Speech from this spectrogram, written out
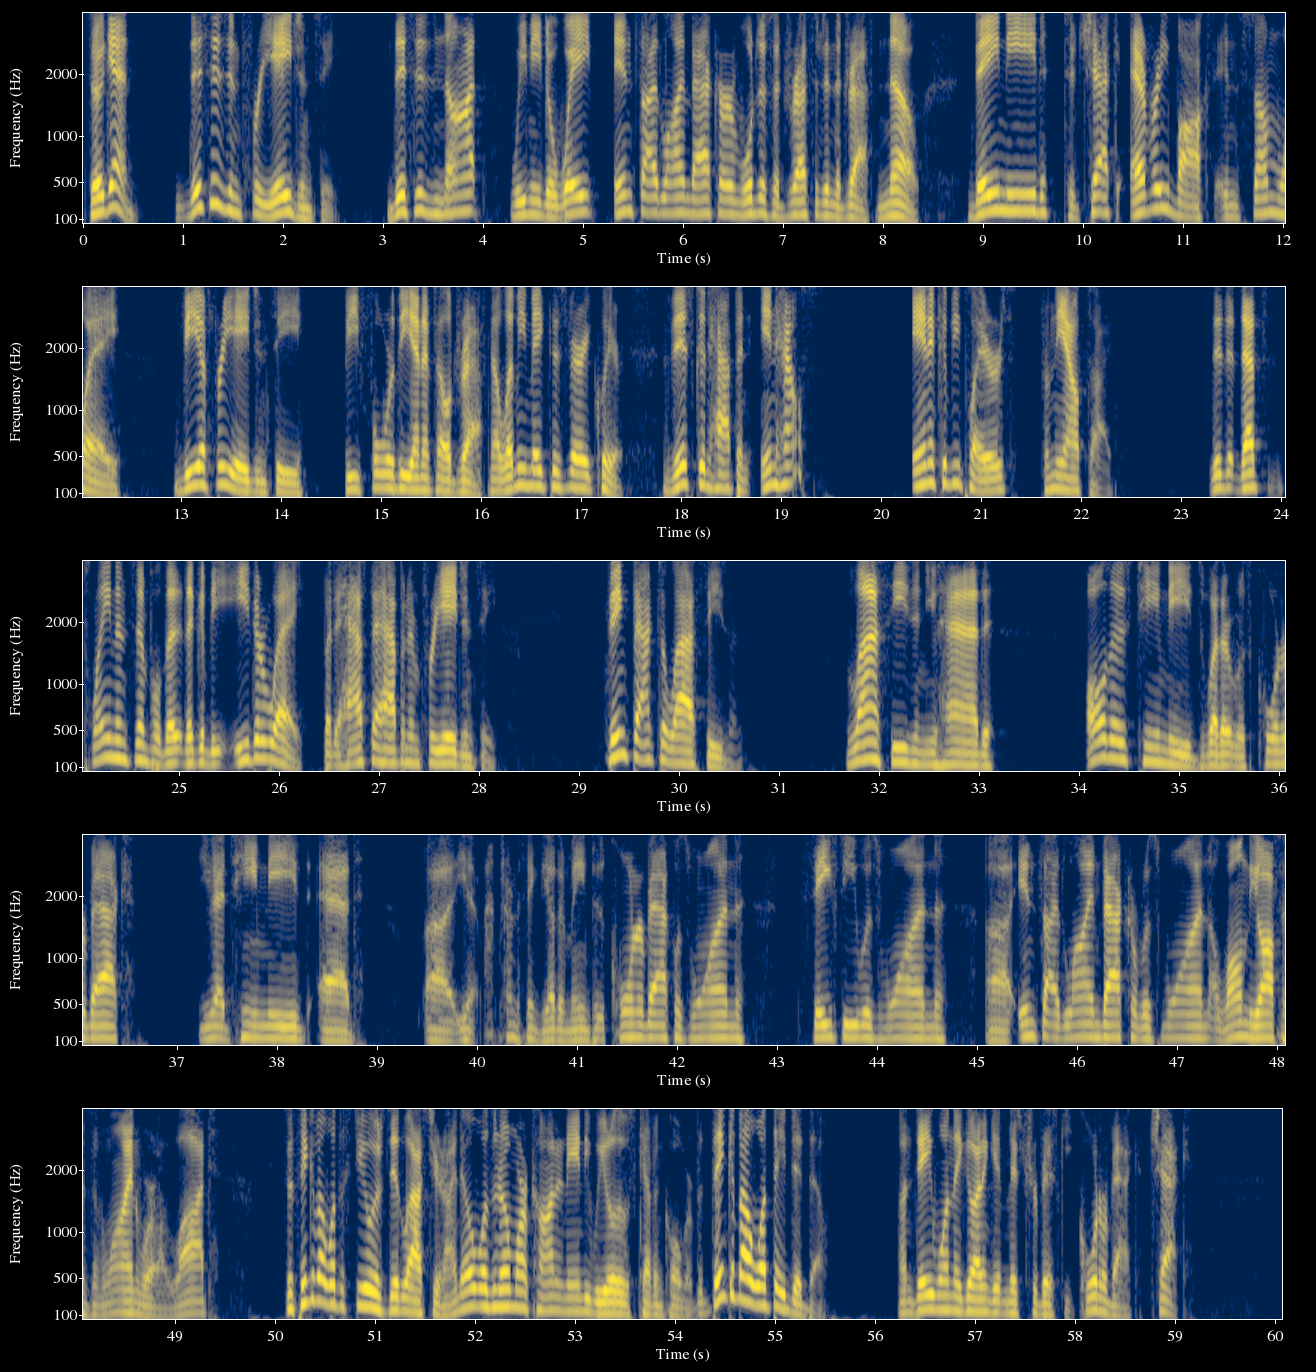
So again, this isn't free agency. This is not, we need to wait, inside linebacker, we'll just address it in the draft. No, they need to check every box in some way via free agency before the NFL draft. Now, let me make this very clear. This could happen in house, and it could be players from the outside. That's plain and simple. That, that could be either way, but it has to happen in free agency. Think back to last season last season you had all those team needs, whether it was quarterback, you had team needs at, uh, you know, I'm trying to think the other main cornerback was one, safety was one, uh, inside linebacker was one, along the offensive line were a lot. So think about what the Steelers did last year. And I know it wasn't Omar Khan and Andy Weidl, it was Kevin Colbert, but think about what they did though. On day one, they go out and get Mitch Trubisky, quarterback, check.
